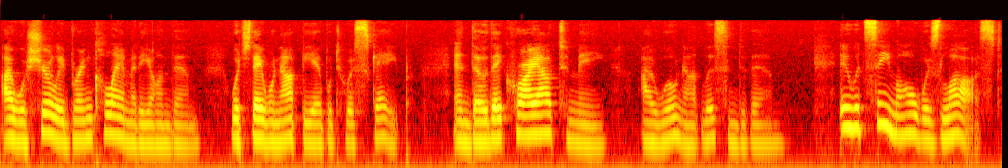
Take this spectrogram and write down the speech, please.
I will surely bring calamity on them, which they will not be able to escape. And though they cry out to me, I will not listen to them. It would seem all was lost,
